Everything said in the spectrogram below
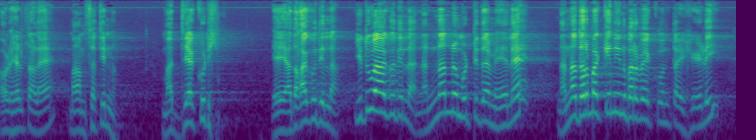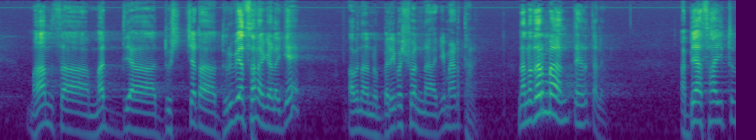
ಅವಳು ಹೇಳ್ತಾಳೆ, ಮಾಂಸ ತಿನ್ನು, ಮದ್ಯ ಕುಡಿ. ಏ ಅದಾಗುವುದಿಲ್ಲ ಇದೂ ಆಗುವುದಿಲ್ಲ ನನ್ನನ್ನು ಮುಟ್ಟಿದ ಮೇಲೆ ನನ್ನ ಧರ್ಮಕ್ಕೆ ನೀನು ಬರಬೇಕು ಅಂತ ಹೇಳಿ ಮಾಂಸ, ಮದ್ಯ, ದುಶ್ಚಟ, ದುರ್ವ್ಯಸನಗಳಿಗೆ ಅವನನ್ನು ಬಲಿಪಶುವನ್ನಾಗಿ ಮಾಡ್ತಾಳೆ. ನನ್ನ ಧರ್ಮ ಅಂತ ಹೇಳ್ತಾಳೆ. ಅಭ್ಯಾಸ ಆಯಿತು.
